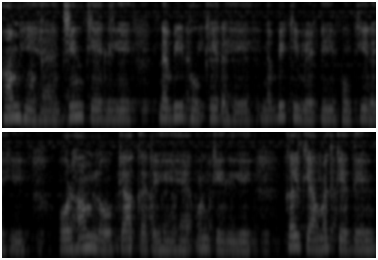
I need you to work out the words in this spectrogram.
हम ही हैं जिनके लिए नबी भूखे रहे, नबी की बेटी भूखी रही और हम लोग क्या कर रहे हैं उनके लिए? कल क़्यामत के दिन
